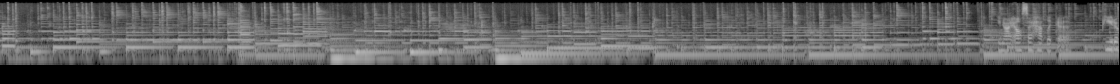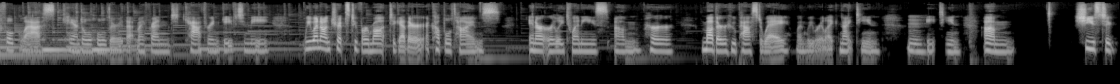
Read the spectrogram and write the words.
also have like a beautiful glass candle holder that my friend Catherine gave to me. We went on trips to Vermont together a couple times in our early 20s. Um, her mother, who passed away when we were like 19, mm. 18, um, she used to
